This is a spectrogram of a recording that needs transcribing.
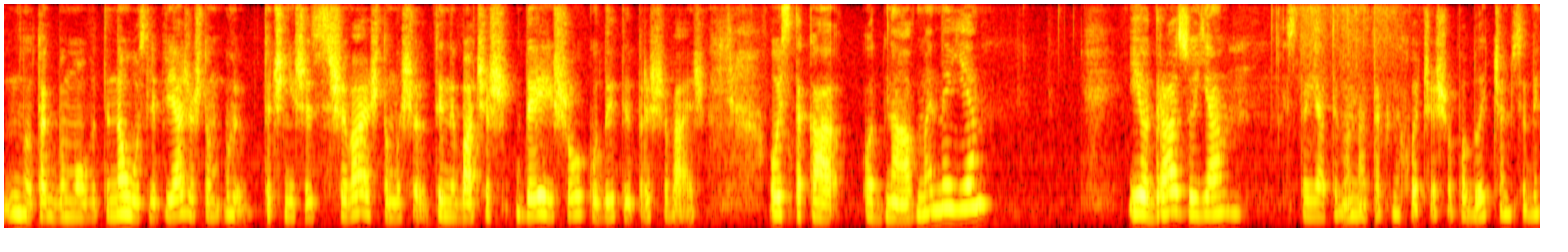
ну так би мовити, на осліп в'яжеш, тому, точніше, зшиваєш, тому що ти не бачиш, де і що, куди ти пришиваєш. Ось така одна в мене є. І одразу я. Стояти вона так не хоче, щоб обличчям сюди.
